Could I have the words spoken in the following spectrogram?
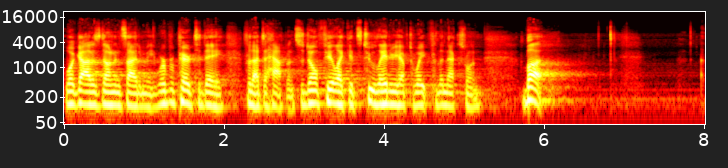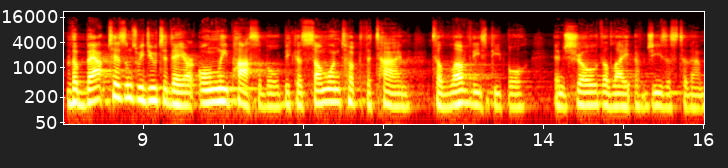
what God has done inside of me. We're prepared today for that to happen. So don't feel like it's too late or you have to wait for the next one. But the baptisms we do today are only possible because someone took the time to love these people and show the light of Jesus to them.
